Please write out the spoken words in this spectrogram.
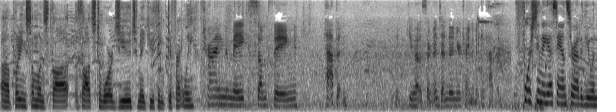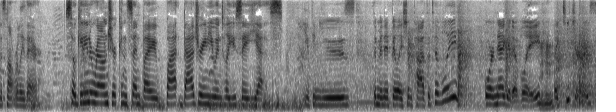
Uh, putting someone's thought thoughts towards you to make you think differently. Trying to make something happen. You have a certain agenda and you're trying to make it happen. Forcing a yes answer out of you when it's not really there. So getting around your consent by ba- badgering you until you say yes. You can use the manipulation positively or negatively. Mhm. Like teachers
